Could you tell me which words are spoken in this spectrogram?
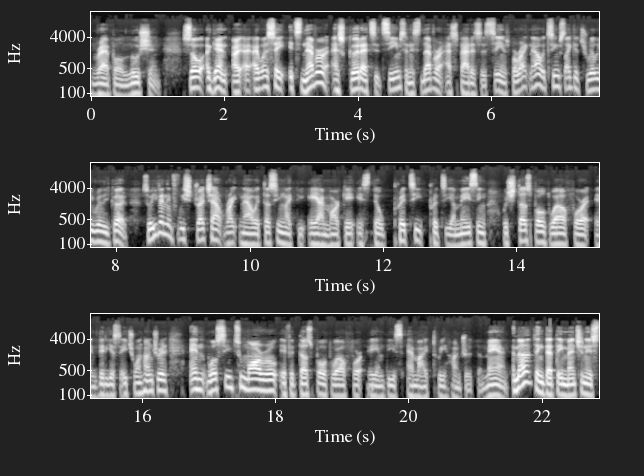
revolution. So again, I, I want to say it's never as good as it seems and it's never as bad as it seems. But right now, it seems like it's really, really good. So even if we stretch out right now, it does seem like the AI market is still pretty, pretty amazing, which does bode well for NVIDIA's H100. And we'll see tomorrow if it does bode well for AMD's MI300 demand. Another thing that they mention is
